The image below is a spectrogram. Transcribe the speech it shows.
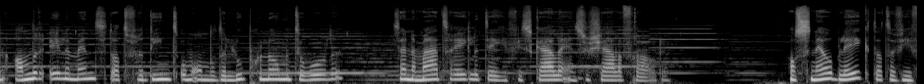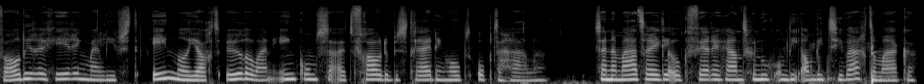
Een ander element dat verdient om onder de loep genomen te worden, zijn de maatregelen tegen fiscale en sociale fraude. Al snel bleek dat de Vivaldi-regering maar liefst 1 miljard euro aan inkomsten uit fraudebestrijding hoopt op te halen. Zijn de maatregelen ook verregaand genoeg om die ambitie waar te maken?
